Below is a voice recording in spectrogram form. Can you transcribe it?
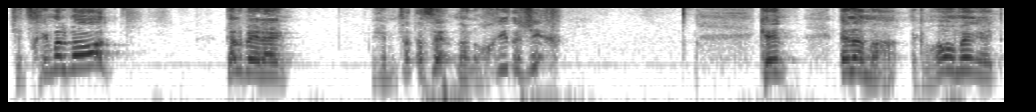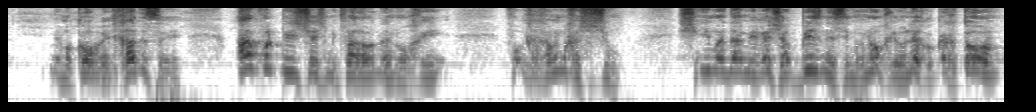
שצריכים הלוואות, תלווה להם. מצוות עשה, לנוכרי תשיך. כן, אלא מה, הגמרא אומרת, במקור 11, אף על פי שיש מצווה להלוות לנוכרי, חכמים חששו, שאם אדם יראה שהביזנס עם הנוכרי הולך כל כך טוב,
